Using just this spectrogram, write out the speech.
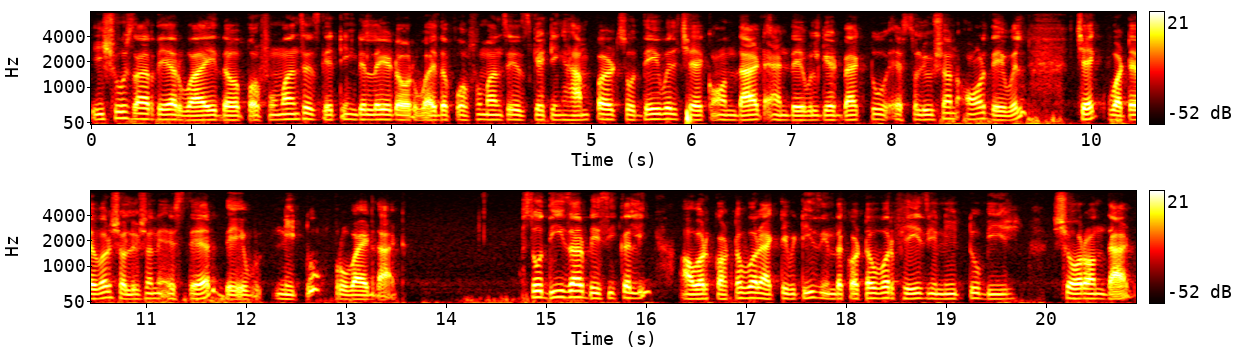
issues are there why the performance is getting delayed or why the performance is getting hampered. So they will check on that and they will get back to a solution or they will check whatever solution is there they need to provide that so these are basically our cutover activities. In the cutover phase you need to be sure on that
